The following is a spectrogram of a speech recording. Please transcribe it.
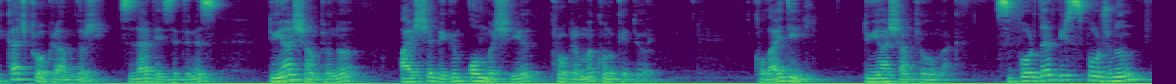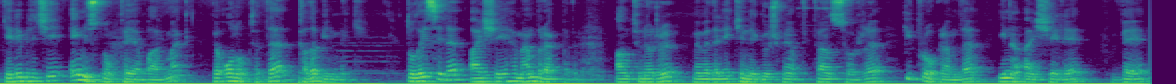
Birkaç programdır sizler de izlediniz. Dünya şampiyonu Ayşe Begüm Onbaşı'yı programıma konuk ediyorum. Kolay değil dünya şampiyonu olmak. Sporda bir sporcunun gelebileceği en üst noktaya varmak ve o noktada kalabilmek. Dolayısıyla Ayşe'yi hemen bırakmadım. Antrenörü Mehmet Ali Ekin'le görüşme yaptıktan sonra bir programda yine Ayşe ile ve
